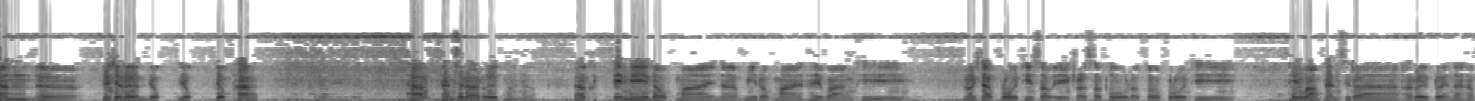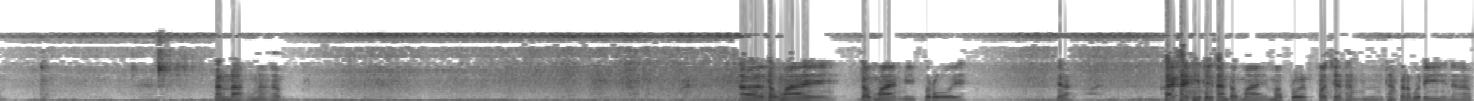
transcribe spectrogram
จารย์เอ่อพิจารณยกยกยกถาดถาดอัญชราฤกษ์มานะครับแล้วที่มีดอกไม้นะครับมีดอกไม้ให้วางที่หลังจากโปรยที่เสาเอกและเสาโท แล้วก็โปรยที่ที่วางแผ่นศิลาฤกษ์ด้วยนะครับอันหลังนะครับเอ่อดอกไม้ ดอกไม้มีโปรยเดี๋ยว ใครใครที่ถือขันดอกไม้มาโปรยขอเชิญท่านท่านคณบดีนะครับ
